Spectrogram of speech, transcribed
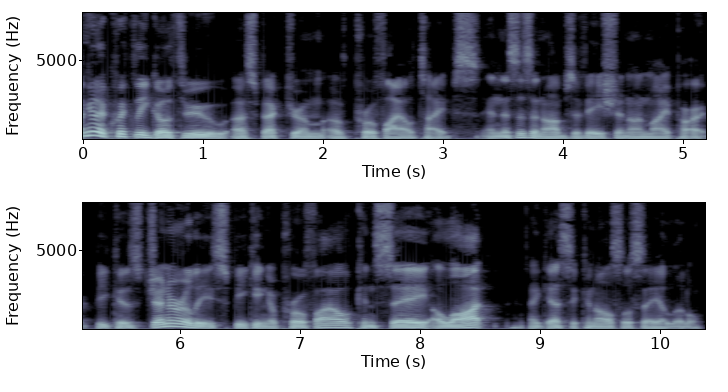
I'm going to quickly go through a spectrum of profile types, and this is an observation on my part because generally speaking, a profile can say a lot. I guess it can also say a little.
